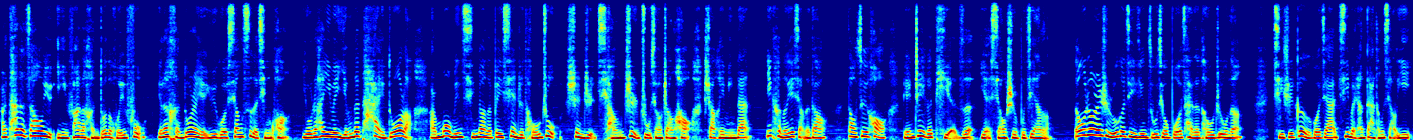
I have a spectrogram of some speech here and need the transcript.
而他的遭遇引发了很多的回复，原来很多人也遇过相似的情况，有人还因为赢得太多了而莫名其妙的被限制投注，甚至强制注销账号、上黑名单。你可能也想得到，到最后连这个帖子也消失不见了。那欧洲人是如何进行足球博彩的投注呢？其实各个国家基本上大同小异，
